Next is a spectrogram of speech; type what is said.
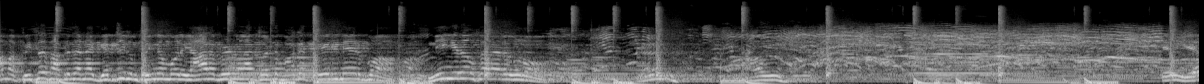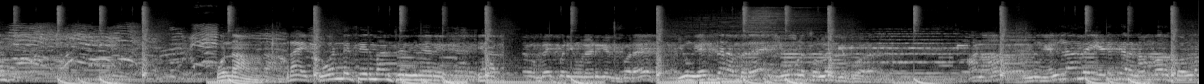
ஆமா பிசஸ் அப்படிதானே? கெட்சிக்கும் சிங்கம் போல யாரை விழுங்கலாம் சொல்லிட்டு பார்க்க தேடினே இருப்பான். நீங்க தான் உஷாரா இருக்கணும். அது சரிங்க ஒண்ணா ரைட் ஒன்று தீர்மானிச்சிருக்கிறாரு. ஏன்னா பிரேக் பண்ணி உங்களை எடுக்க வைக்க போறேன். இவங்க எடுத்த நம்பரை இவங்கள சொல்ல வைக்க போறேன். ஆனால் இவங்க எல்லாமே எடுக்கிற நம்பரை சொல்ற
